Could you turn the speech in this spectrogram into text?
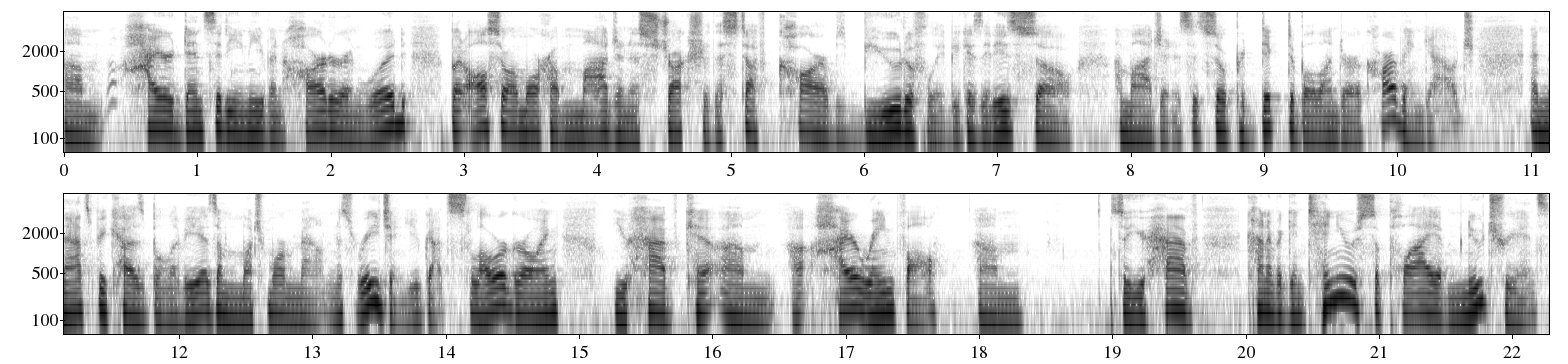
um, higher density and even harder in wood, but also a more homogeneous structure. The stuff carves beautifully because it is so homogeneous. It's so predictable under a carving gouge. And that's because Bolivia is a much more mountainous region. You've got slower growing, you have um, higher rainfall. Um, so you have kind of a continuous supply of nutrients,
